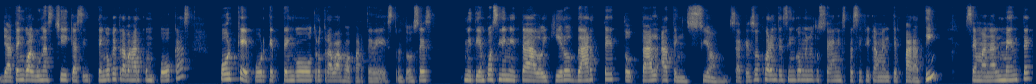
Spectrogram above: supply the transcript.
ya tengo algunas chicas y tengo que trabajar con pocas. ¿Por qué? Porque tengo otro trabajo aparte de esto. Entonces, mi tiempo es limitado y quiero darte total atención. O sea, que esos 45 minutos sean específicamente para ti semanalmente.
